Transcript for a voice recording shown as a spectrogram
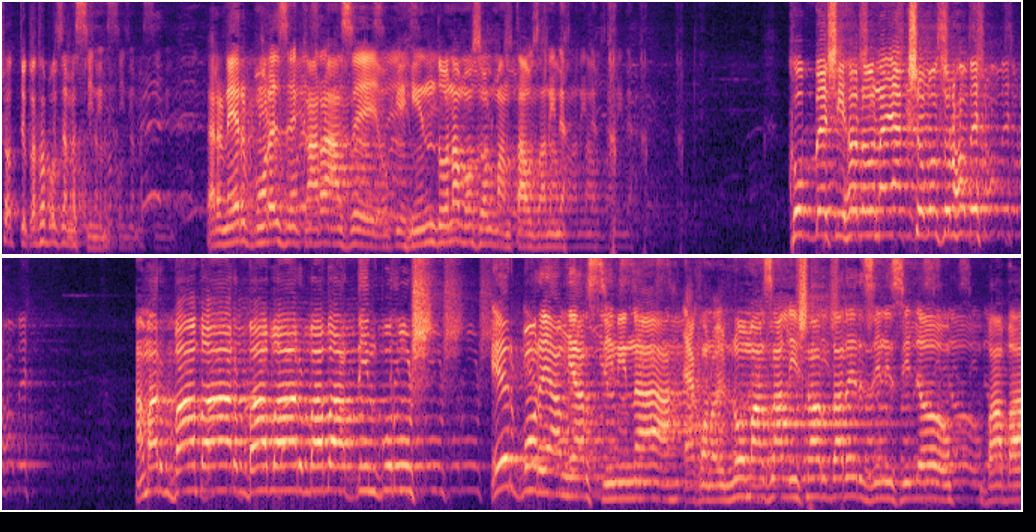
সত্যি কথা বলছি, আমি চিনি কারণ এর পরে যে কারা আছে ওকে হিন্দু না মুসলমান, তাও জানি না। খুব বেশি হলো না একশো বছর হবে। আমার বাবার বাবার বাবা তিন পুরুষ। এরপরে আমি আর চিনি না। এখন ওই নোমাজ আলী সর্দারের যিনি ছিল, বাবা,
